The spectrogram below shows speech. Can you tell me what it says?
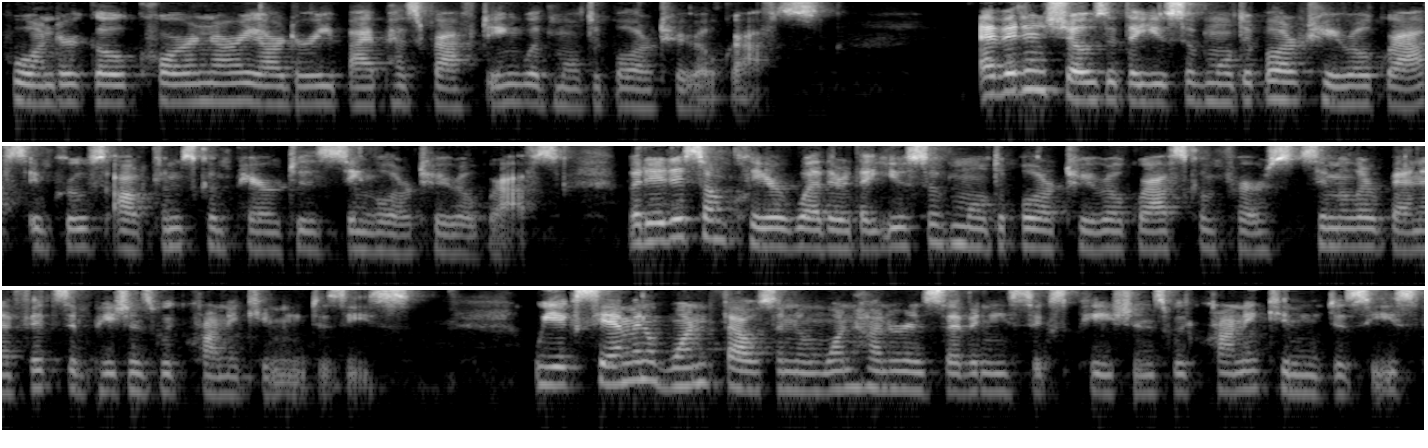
who undergo coronary artery bypass grafting with multiple arterial grafts. Evidence shows that the use of multiple arterial grafts improves outcomes compared to single arterial grafts, but it is unclear whether the use of multiple arterial grafts confers similar benefits in patients with chronic kidney disease. We examined 1,176 patients with chronic kidney disease,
